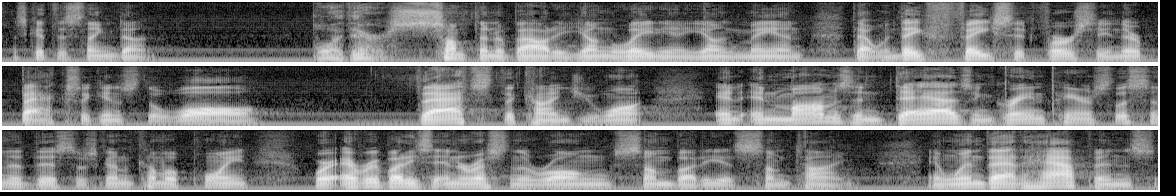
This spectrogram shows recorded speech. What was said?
Let's get this thing done. Boy, there's something about a young lady and a young man that when they face adversity and their backs against the wall, that's the kind you want. And, and moms and dads and grandparents, listen to this. There's going to come a point where everybody's interested in the wrong somebody at some time. And when that happens,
